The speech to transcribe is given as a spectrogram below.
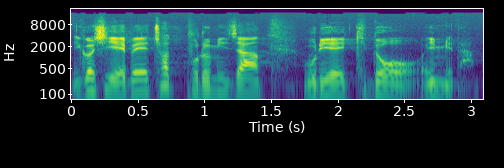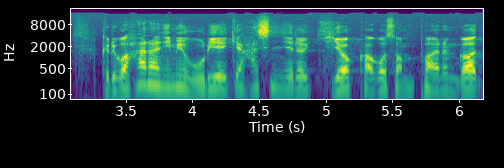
이것이 예배의 첫 부름이자 우리의 기도입니다. 그리고 하나님이 우리에게 하신 일을 기억하고 선포하는 것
